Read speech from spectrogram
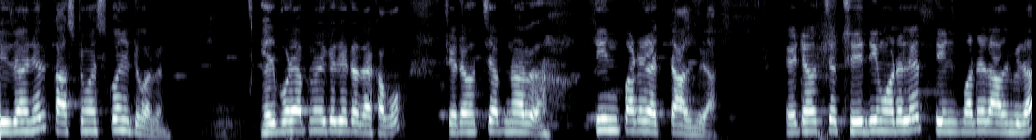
ডিজাইনের কাস্টমাইজ করে নিতে পারবেন। এরপরে আপনাদেরকে যেটা দেখাবো, সেটা হচ্ছে আপনার তিন পার্টের একটা আলমিরা। এটা হচ্ছে থ্রি ডি মডেলের তিন পার্টের আলমিরা।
